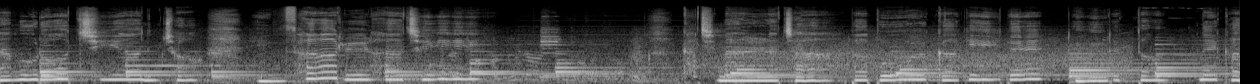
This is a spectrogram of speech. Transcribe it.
아무렇지 않은 척 인사를 하지. 가지 말라 잡아볼까 기대를 했던 내가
